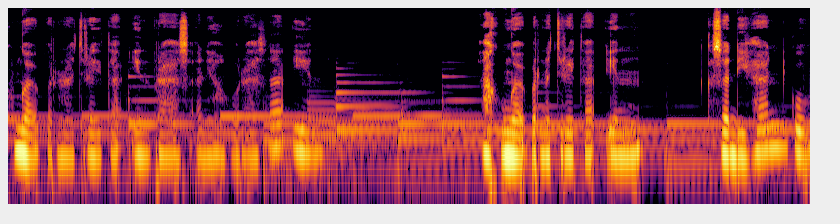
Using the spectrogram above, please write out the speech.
Aku gak pernah ceritain perasaan yang aku rasain. Aku gak pernah ceritain kesedihanku.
